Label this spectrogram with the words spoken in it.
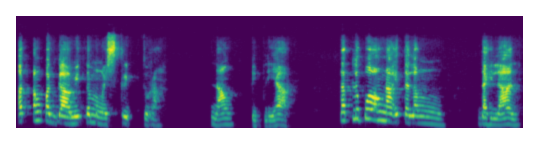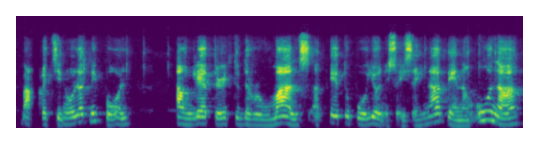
At ang paggamit ng mga skriptura ng Biblia. Tatlo po ang naitalang dahilan bakit sinulat ni Paul ang letter to the Romans. At ito po yun, isa-isahin natin. Ang una,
